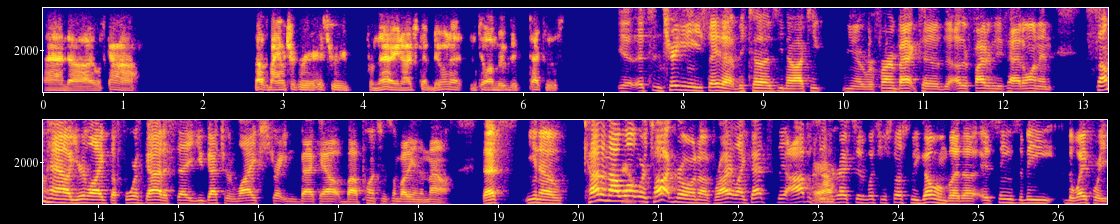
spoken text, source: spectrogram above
and uh, it was kind of that was my amateur career history from there. You know, I just kept doing it until I moved to Texas. Yeah, it's intriguing you say that because you know I keep you know referring back to the other fighters we've had on, and somehow you're like the fourth guy to say you got your life straightened back out by punching somebody in the mouth. That's, you know, kind of not what we're taught growing up, right? Like that's the opposite yeah. direction of what you're supposed to be going, but uh, it seems to be the way for you.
